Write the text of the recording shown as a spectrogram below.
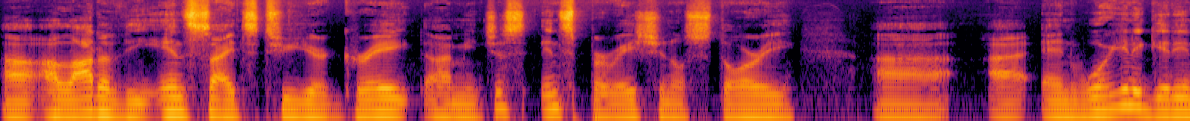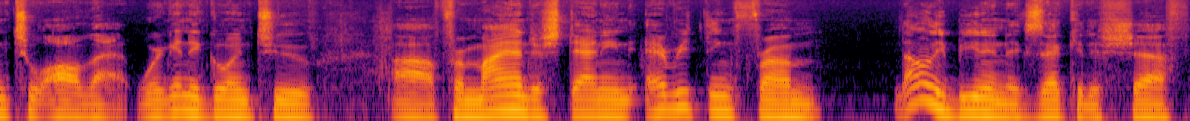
uh, a lot of the insights to your great, I mean, just inspirational story. Uh, uh, and we're going to get into all that. We're going to go into, uh, from my understanding, everything from not only being an executive chef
